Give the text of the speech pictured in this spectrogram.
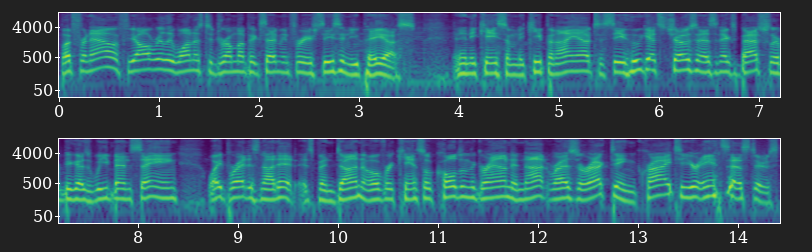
But for now, if y'all really want us to drum up excitement for your season, you pay us. In any case, I'm going to keep an eye out to see who gets chosen as the next Bachelor because we've been saying white bread is not it. It's been done over, canceled, cold in the ground, and not resurrecting. Cry to your ancestors.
